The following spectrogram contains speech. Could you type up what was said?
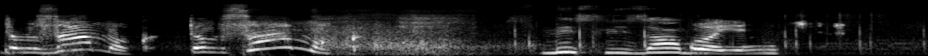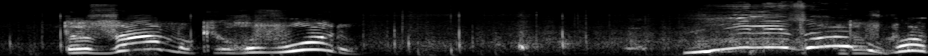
Там замок! Там замок! В смислі замок? Ой, я не. Та замок, я говорю. Да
